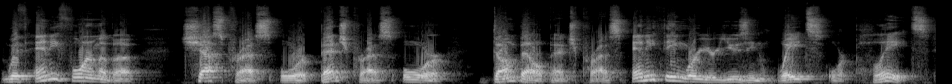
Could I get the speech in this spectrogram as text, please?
with any form of a chest press or bench press or dumbbell bench press, anything where you're using weights or plates,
